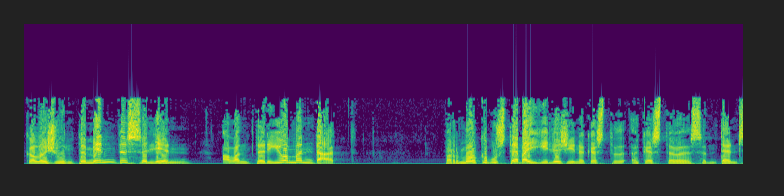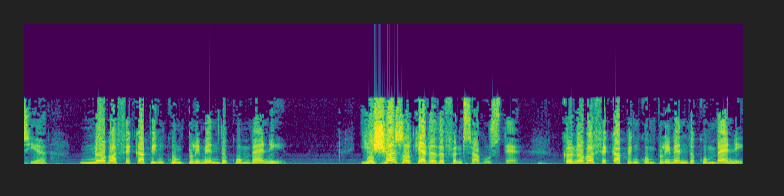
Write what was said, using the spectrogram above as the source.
que l'Ajuntament de Sallent a l'anterior mandat per molt que vostè vagi llegint aquesta, aquesta sentència no va fer cap incompliment de conveni. I això és el que ha de defensar vostè que no va fer cap incompliment de conveni.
